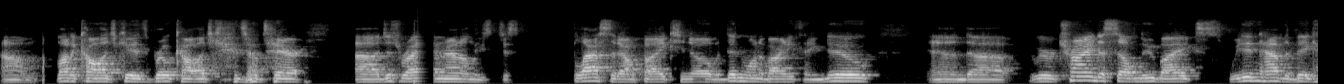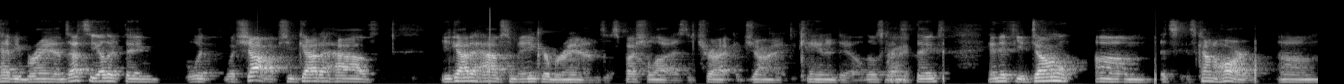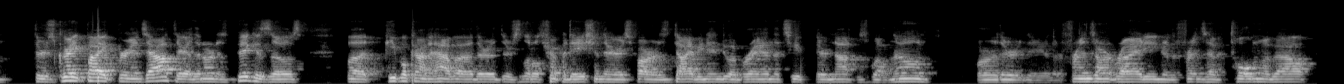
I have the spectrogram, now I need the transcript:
um, a lot of college kids, broke college kids up there, uh, just riding around on these just blasted out bikes, you know, but didn't want to buy anything new. And uh, we were trying to sell new bikes. We didn't have the big heavy brands. That's the other thing with with shops. You've got to have you got to have some anchor brands, a Specialized, a Trek, a Giant, a Cannondale, those kinds right. of things. And if you don't, um, it's it's kind of hard. Um, there's great bike brands out there that aren't as big as those, but people kind of have a there, there's a little trepidation there as far as diving into a brand that's either not as well known or their their, their friends aren't riding or the friends haven't told them about.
